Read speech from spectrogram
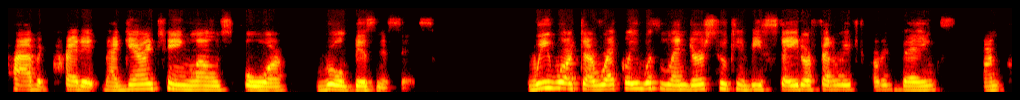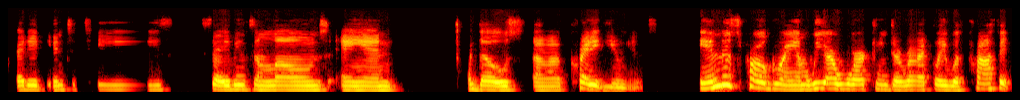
private credit by guaranteeing loans for rural businesses. We work directly with lenders who can be state or federally chartered banks, farm credit entities, savings and loans, and those uh, credit unions. In this program, we are working directly with profit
